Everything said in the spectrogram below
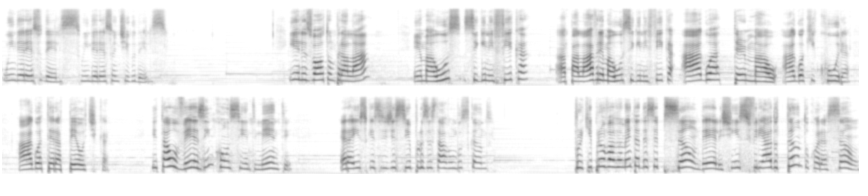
o endereço deles, o endereço antigo deles. E eles voltam para lá Emaús significa, a palavra Emaús significa água termal, água que cura, água terapêutica. E talvez inconscientemente era isso que esses discípulos estavam buscando. Porque provavelmente a decepção deles tinha esfriado tanto o coração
